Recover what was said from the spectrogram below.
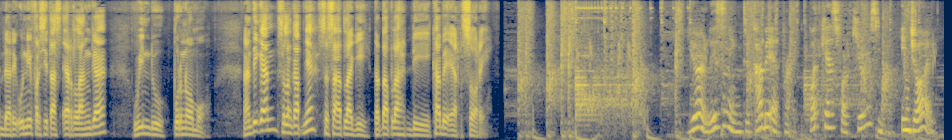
dari Universitas Erlangga, Windu Purnomo. Nantikan selengkapnya sesaat lagi. Tetaplah di KBR sore. You're listening to KBR Pride, podcast for curious mind. Enjoy.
